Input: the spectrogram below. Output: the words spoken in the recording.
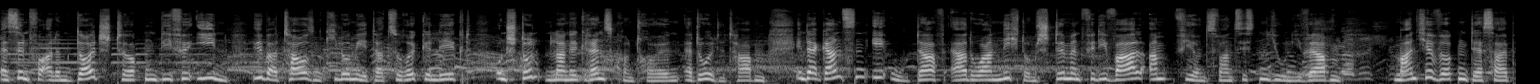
Es sind vor allem Deutsch-Türken, die für ihn über 1000 Kilometer zurückgelegt und stundenlange Grenzkontrollen erduldet haben. In der ganzen EU darf Erdogan nicht um Stimmen für die Wahl am 24. Juni werben. Manche wirken deshalb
